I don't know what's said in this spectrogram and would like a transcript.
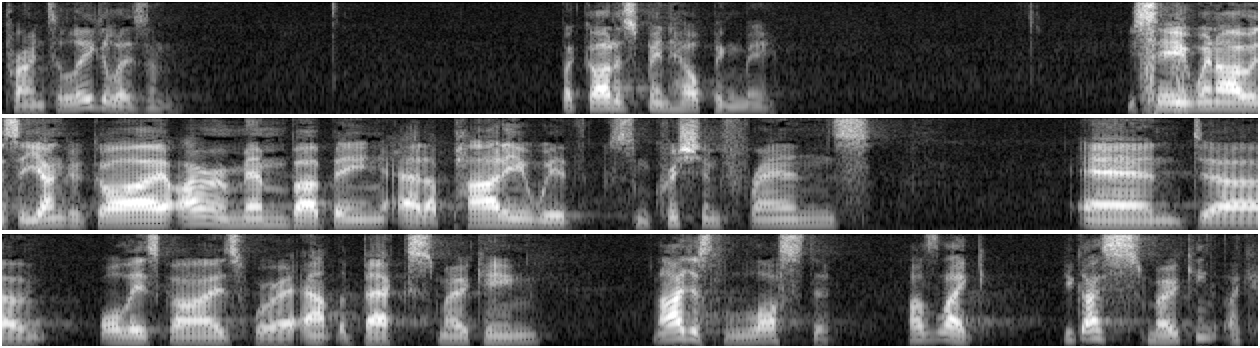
prone to legalism. but God has been helping me. You see, when I was a younger guy, I remember being at a party with some Christian friends, and uh, all these guys were out the back smoking, and I just lost it. I was like, You guys smoking? Like,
